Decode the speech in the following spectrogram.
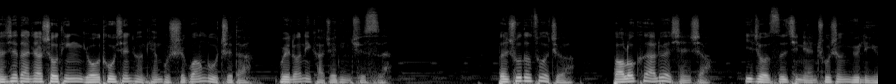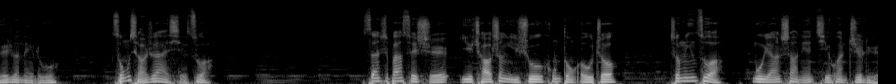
感谢大家收听由兔先生填补时光录制的《维罗妮卡决定去死》。本书的作者保罗·克艾略先生，一九四七年出生于里约热内卢，从小热爱写作。三十八岁时以《朝圣》一书轰动欧洲，成名作《牧羊少年奇幻之旅》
